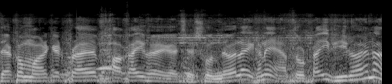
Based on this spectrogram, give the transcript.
দেখো মার্কেট প্রায় ফাঁকাই হয়ে গেছে। সন্ধেবেলা এখানে এতটাই ভিড় হয় না?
